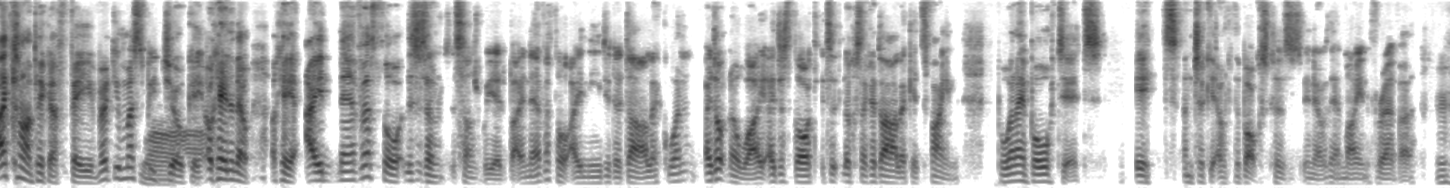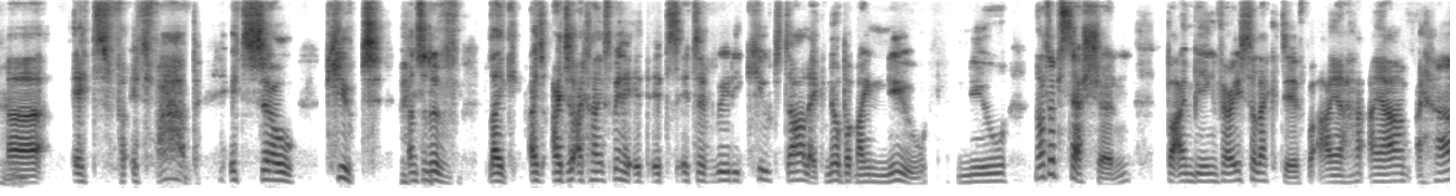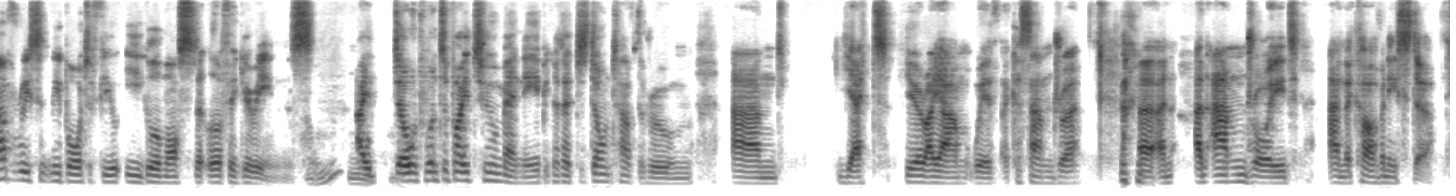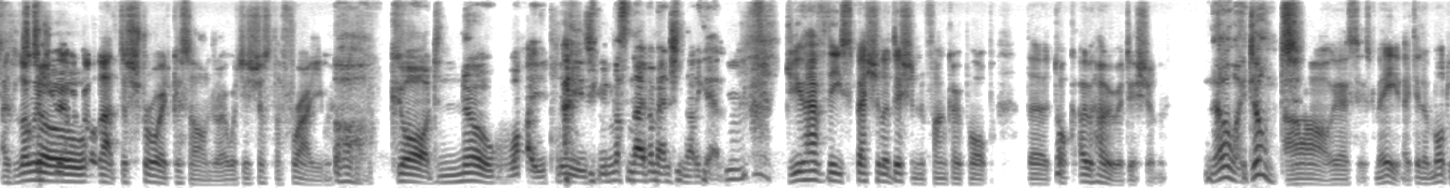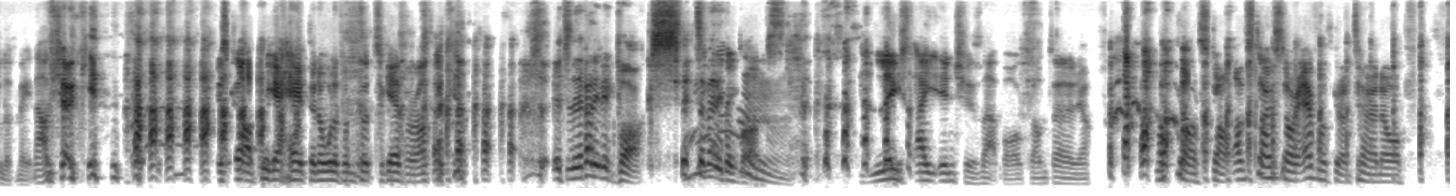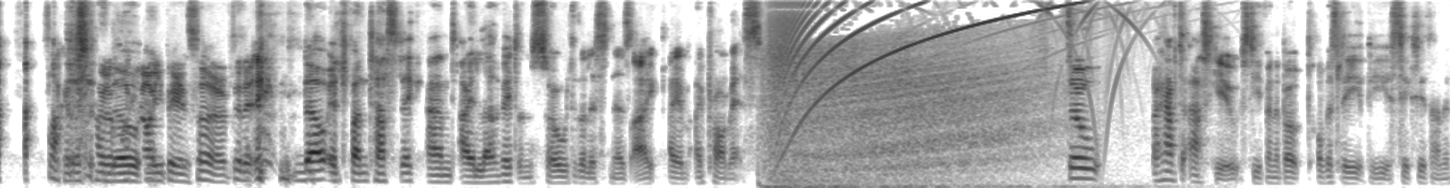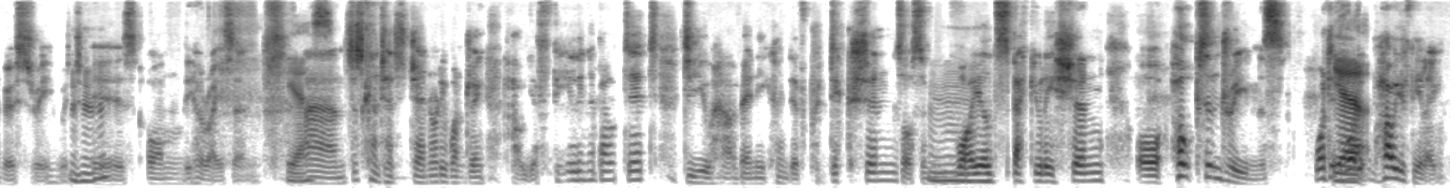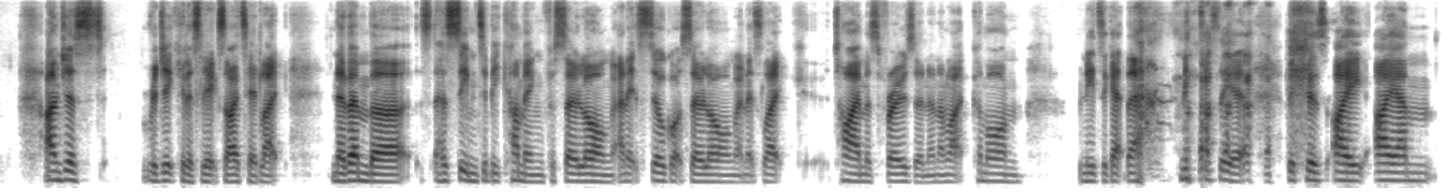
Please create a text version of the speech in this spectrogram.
I can't pick a favorite. You must be joking. Okay, no, no. Okay, I never thought this is it sounds weird, but I never thought I needed a Dalek one. I don't know why. I just thought it's, it looks like a Dalek. It's fine. But when I bought it, it and took it out of the box because you know they're mine forever. Mhm. Uh, it's it's fab. It's so cute and sort of like I, I, I can't explain it. it. It's it's a really cute Dalek. No, but my new new not obsession, but I'm being very selective. But I ha- I have I have recently bought a few Eaglemoss little figurines. Ooh. I don't want to buy too many because I just don't have the room. And yet here I am with a Cassandra, uh, an an android, and a Carvanista. as long as you got that destroyed Cassandra, which is just the frame. Oh God, no! Why, please? we must never mention that again. Do you have the special edition Funko Pop, the Doc Oho edition? No, I don't. Oh yes, it's me. They did a model of me. No, I'm joking. it's got a bigger head than all of them put together. I think. it's a very big box. It's a very big box. Hmm. At least eight inches that box. I'm telling you. I've got to stop. I'm so sorry. Everyone's going to turn off. It's like an episode No. of Are You Being Served, isn't it? no, it's fantastic, and I love it, and so do the listeners. I, I, I promise. So, I have to ask you, Stephen, about obviously the 60th anniversary, which Mhm. is on the horizon. Yes. And just kind of just generally wondering how you're feeling about it. Do you have any kind of predictions or some Mm. wild speculation or hopes and dreams? What, Yeah. what how are you feeling? I'm just ridiculously excited. Like November has seemed to be coming for so long, and it's still got so long, and it's like time has frozen. And I'm like, come on, we need to get there, need to see it because I I am.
